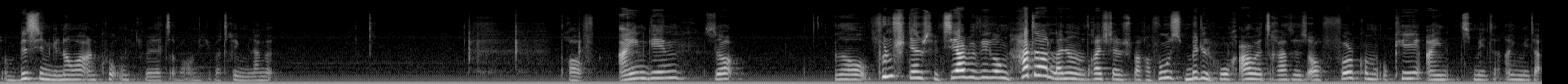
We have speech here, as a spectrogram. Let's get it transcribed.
so ein bisschen genauer angucken. Ich will jetzt aber auch nicht übertrieben lange drauf eingehen. So. Genau, 5 Sterne Spezialbewegung hat er, leider nur 3 Sterne schwacher Fuß, mittelhoch Arbeitsrate ist auch vollkommen okay, 1 Meter, 1,88 Meter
